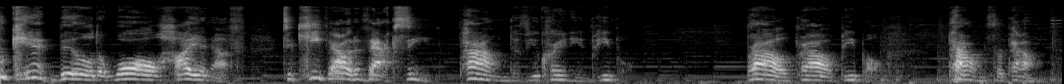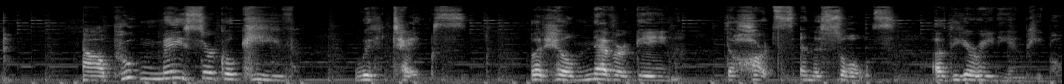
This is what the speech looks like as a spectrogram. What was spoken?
You can't build a wall high enough to keep out a vaccine. Pound of Ukrainian people. Proud, proud people. Pound for pound. Now, Putin may circle Kiev with tanks, but he'll never gain the hearts and the souls of the Iranian people.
